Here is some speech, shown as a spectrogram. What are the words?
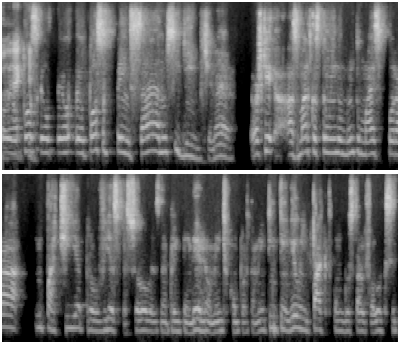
Eu, é eu que- posso, eu, eu, eu posso pensar no seguinte, né? Eu acho que as marcas estão indo muito mais por a empatia para ouvir as pessoas, né? Para entender realmente o comportamento, entender o impacto, como o Gustavo falou, que se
